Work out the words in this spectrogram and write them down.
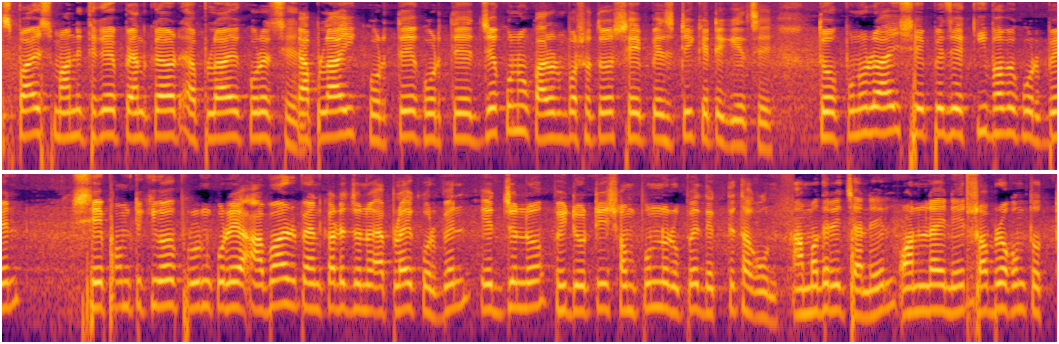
স্পাইস মানি থেকে প্যান কার্ড অ্যাপ্লাই করেছে। অ্যাপ্লাই করতে করতে যে কোনো কারণবশত সেই পেজটি কেটে গিয়েছে। তো পুনরায় সেই পেজে কীভাবে করবেন? সেই ফর্মটি কীভাবে পূরণ করে আবার প্যান কার্ডের জন্য অ্যাপ্লাই করবেন, এর জন্য ভিডিওটি সম্পূর্ণরূপে দেখতে থাকুন। আমাদের এই চ্যানেল অনলাইনের সব রকম তথ্য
